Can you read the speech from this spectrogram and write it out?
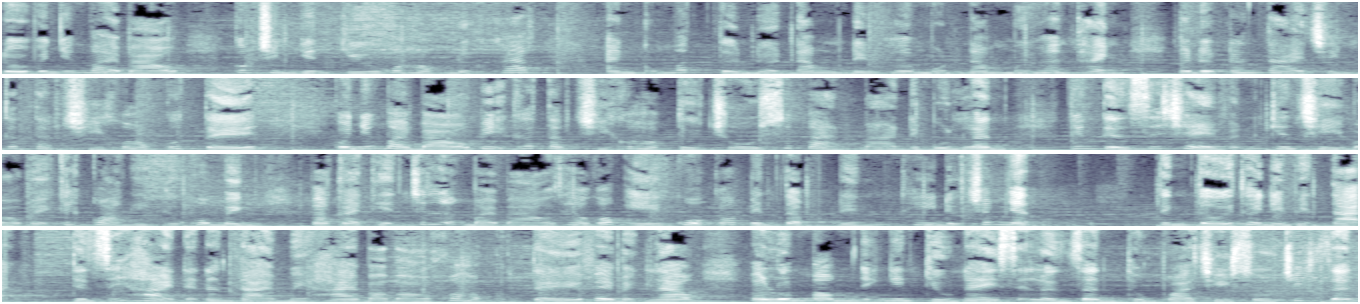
Đối với những bài báo, công trình nghiên cứu khoa học được khác, anh cũng mất từ nửa năm đến hơn một năm mới hoàn thành và được đăng tải trên các tạp chí khoa học quốc tế. Có những bài báo bị các tạp chí khoa học từ chối xuất bản 3 đến 4 lần, nhưng tiến sĩ trẻ vẫn kiên trì bảo vệ kết quả nghiên cứu của mình và cải thiện chất lượng bài báo theo góp ý của các biên tập đến khi được chấp nhận. Tính tới thời điểm hiện tại, tiến sĩ Hải đã đăng tải 12 báo báo khoa học quốc tế về bệnh lao và luôn mong những nghiên cứu này sẽ lớn dần thông qua chỉ số trích dẫn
